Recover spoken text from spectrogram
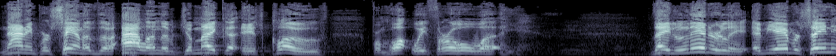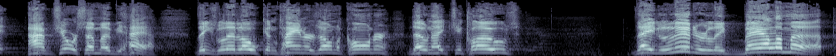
90% of the island of Jamaica is clothed from what we throw away. They literally, have you ever seen it? I'm sure some of you have. These little old containers on the corner donate your clothes. They literally bail them up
